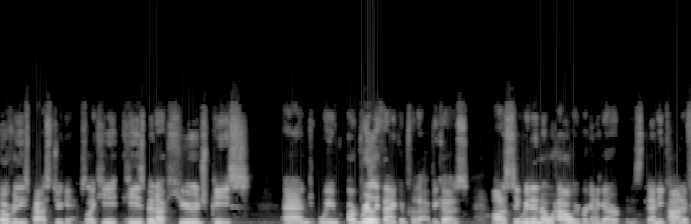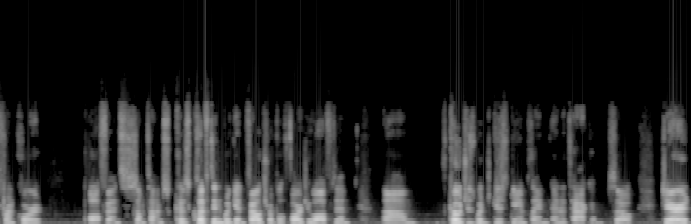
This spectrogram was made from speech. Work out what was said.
over these past two games. Like he he's been a huge piece, and we are really thank him for that because honestly, we didn't know how we were going to get our, any kind of front court offense sometimes because Clifton would get in foul trouble far too often. Um, coaches would just game plan and attack him. So, Jared,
